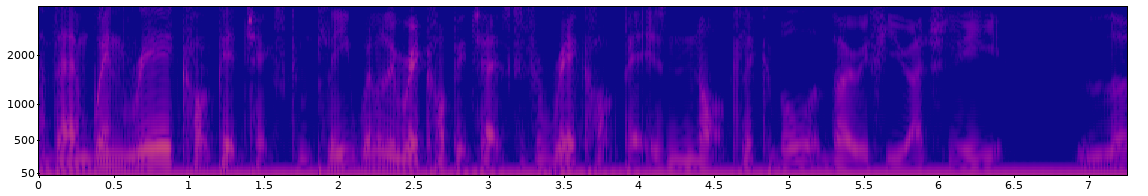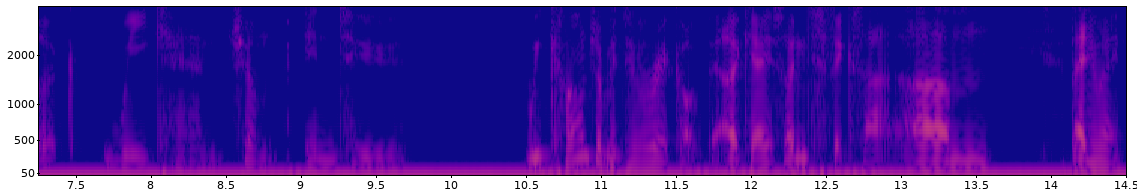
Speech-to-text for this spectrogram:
And then when rear cockpit checks complete, we're not doing rear cockpit checks because the rear cockpit is not clickable, though if you actually look, we can jump into... We can't jump into the rear cockpit. Okay, so I need to fix that. Um, but anyway,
